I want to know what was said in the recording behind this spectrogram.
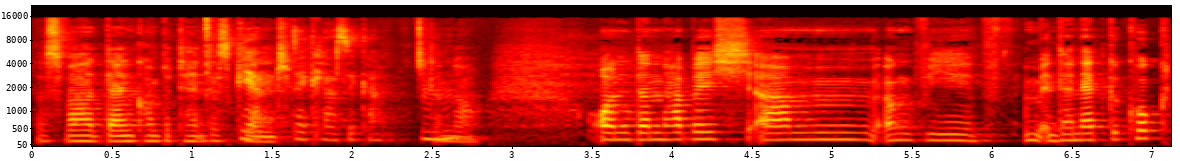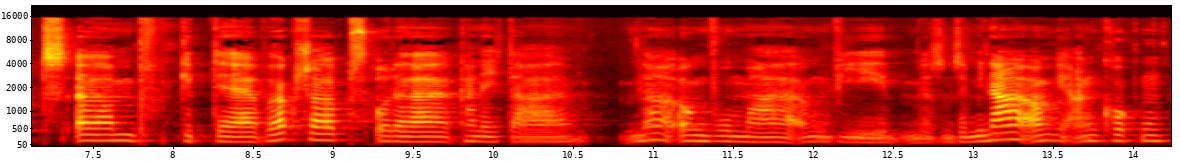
Das war dein kompetentes Kind. Ja, der Klassiker. Mhm. Genau. Und dann habe ich ähm, irgendwie im Internet geguckt, ähm, gibt der Workshops oder kann ich da ne, irgendwo mal irgendwie mir so ein Seminar irgendwie angucken.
